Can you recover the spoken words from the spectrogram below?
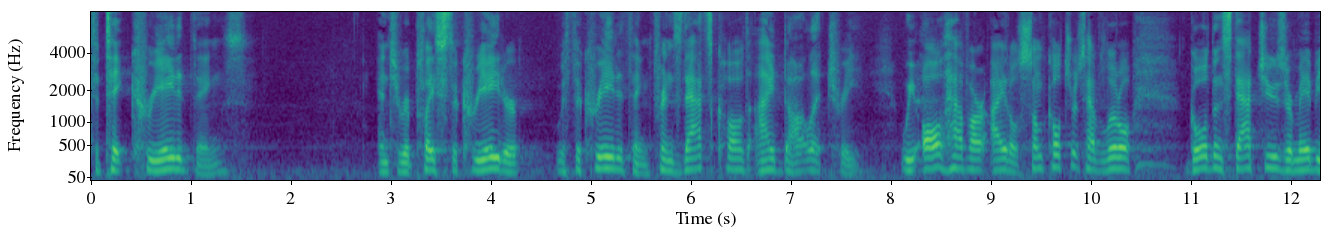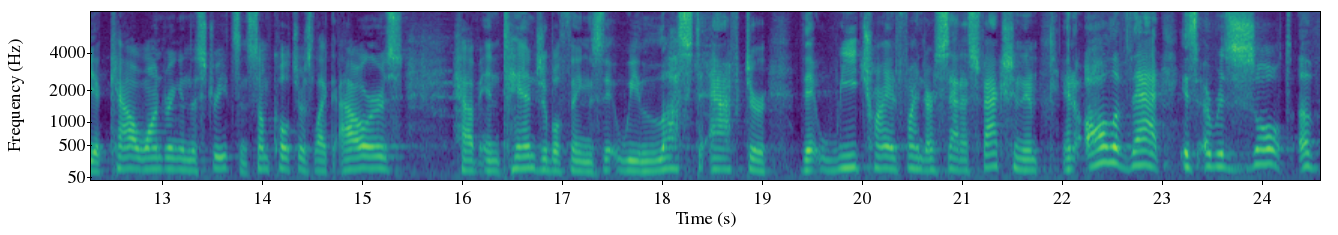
to take created things and to replace the creator with the created thing. Friends, that's called idolatry. We all have our idols. Some cultures have little golden statues or maybe a cow wandering in the streets, and some cultures like ours have intangible things that we lust after, that we try and find our satisfaction in. And all of that is a result of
